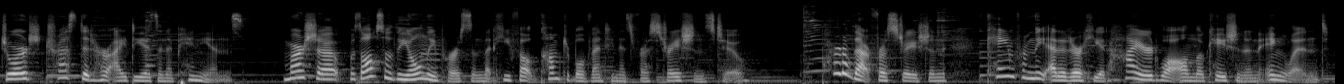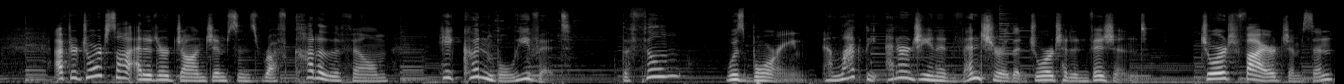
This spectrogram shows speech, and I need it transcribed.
George trusted her ideas and opinions. Marcia was also the only person that he felt comfortable venting his frustrations to. Part of that frustration came from the editor he had hired while on location in England. After George saw editor John Jympson's rough cut of the film, he couldn't believe it. The film was boring and lacked the energy and adventure that George had envisioned. George fired Jympson,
